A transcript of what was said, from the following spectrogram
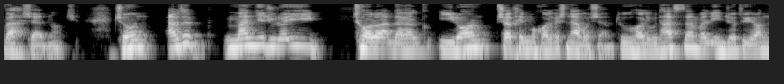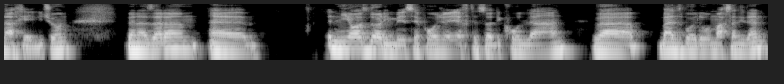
وحشتناک. چون البته من یه جورایی تا حالا حداقل ایران شاید خیلی مخالفش نباشم. تو هالیوود هستم ولی اینجا تو ایران نه خیلی. چون به نظرم نیاز داریم به سه پروژه اقتصادی کلا و بعد از باید دوم مخصوصا دیدن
